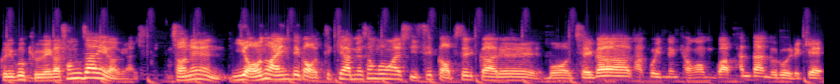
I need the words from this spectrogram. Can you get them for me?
그리고 교회가 성장해 가게 하시고 저는 이 언와인드가 어떻게 하면 성공할 수 있을까 없을까를 뭐 제가 갖고 있는 경험과 판단으로 이렇게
